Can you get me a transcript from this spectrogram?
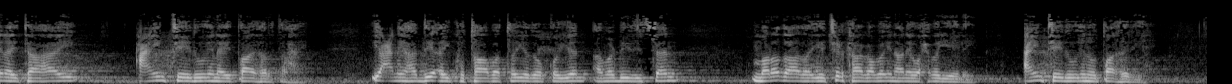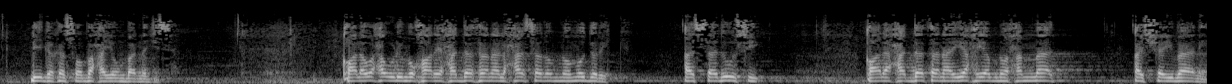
inay tahay caynteedu inay daahir tahay. Yacni haddii ay ku taabato iyadoo qoyan ama dhididsan maradaada iyo jirkaagaba inaanay waxba yeelayn. Caynteedu inuu daahir yahay. Dhiigga ka soo baxaya umbaa najisa. Qaala waxa uu ihi bukhaari xadaana alxasan bnu mudrik asaduusi qaala xadaana yaxya bnu xamaad alshaybani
